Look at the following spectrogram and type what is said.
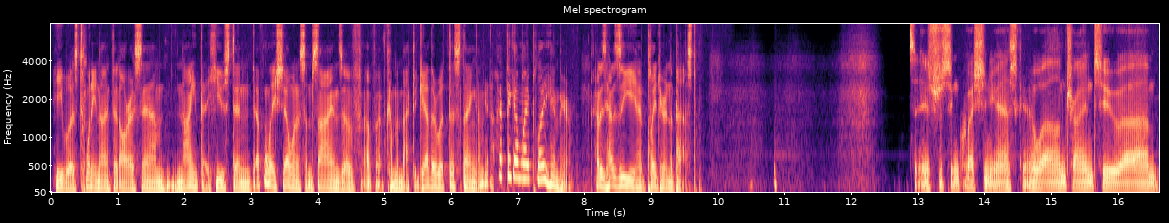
He was 29th at RSM, 9th at Houston. Definitely showing some signs of, of of coming back together with this thing. I mean, I think I might play him here. How does how does he have played here in the past? It's an interesting question you ask. Well, I'm trying to, um,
